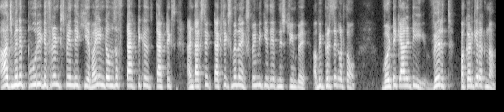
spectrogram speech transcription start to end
आज मैंने पूरी डिफरेंट स्पेन देखी है भाई in terms of tactical tactics and tactics मैंने एक्सप्लेन भी किए थे अपनी स्ट्रीम पे। अभी फिर से करता हूँ। वर्टिकलिटी विर्थ पकड़ के रखना।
